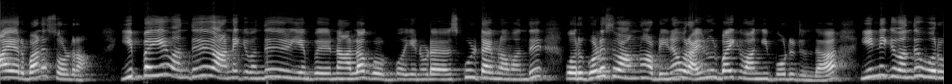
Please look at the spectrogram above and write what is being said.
ஆயிரம் ரூபான்னு சொல்கிறான் இப்பயே வந்து அன்னைக்கு வந்து என் நான்லாம் என்னோட ஸ்கூல் டைமில் வந்து ஒரு கொலுசு வாங்கணும் அப்படின்னா ஒரு ஐநூறுபாய்க்கு வாங்கி போட்டுட்டு இருந்தா இன்னைக்கு வந்து ஒரு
